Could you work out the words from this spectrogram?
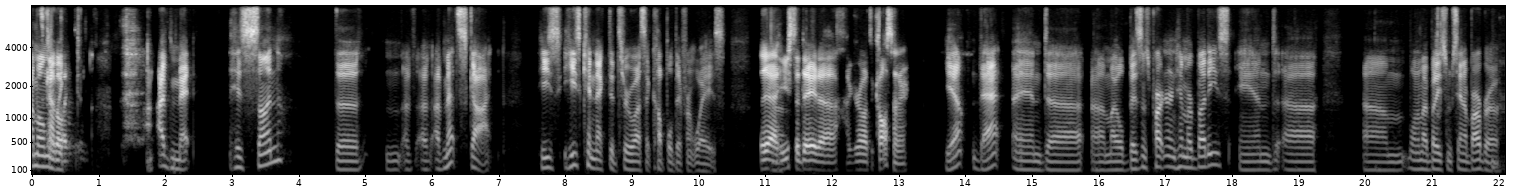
I'm It's only like, like, I've met his son. The I've, I've I've met Scott. He's he's connected through us a couple different ways. yeah. He used to date uh, a girl at the call center. Yeah, that and uh, uh, my old business partner and him are buddies, and uh, um, one of my buddies from Santa Barbara,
